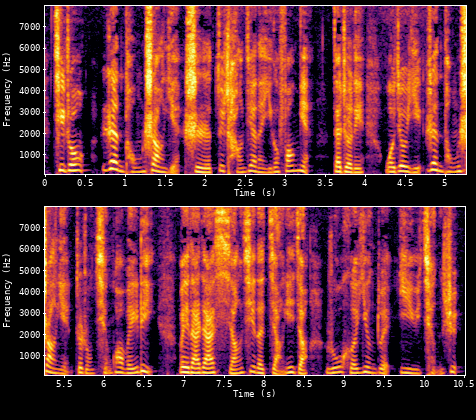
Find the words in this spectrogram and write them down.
其中，认同上瘾是最常见的一个方面。在这里，我就以认同上瘾这种情况为例，为大家详细的讲一讲如何应对抑郁情绪。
